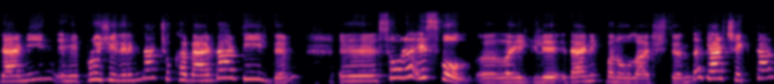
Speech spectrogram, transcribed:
derneğin projelerinden çok haberdar değildim. Sonra Esvol'la ilgili dernek bana ulaştığında gerçekten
